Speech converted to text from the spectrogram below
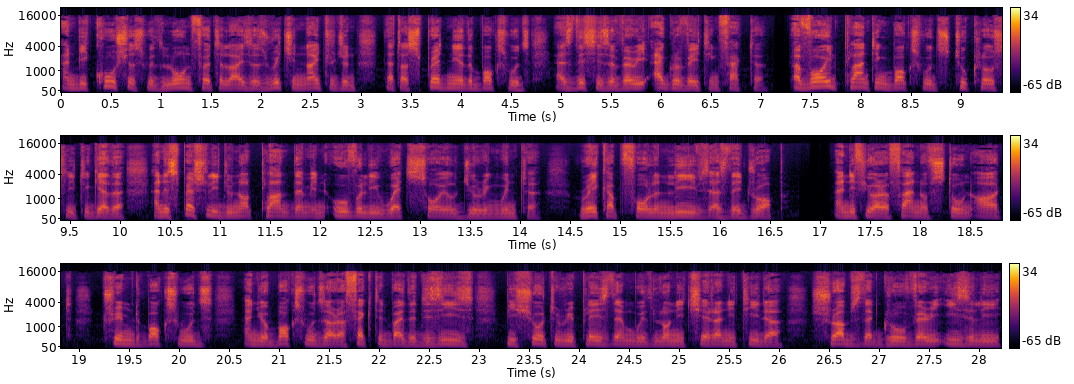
and be cautious with lawn fertilizers rich in nitrogen that are spread near the boxwoods, as this is a very aggravating factor. Avoid planting boxwoods too closely together, and especially do not plant them in overly wet soil during winter. Rake up fallen leaves as they drop. And if you are a fan of stone art, trimmed boxwoods, and your boxwoods are affected by the disease, be sure to replace them with Lonicera nitida, shrubs that grow very easily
